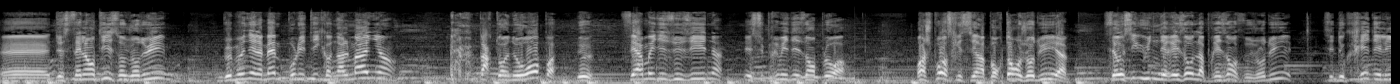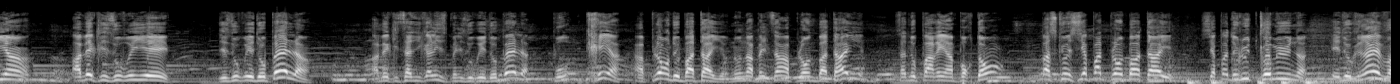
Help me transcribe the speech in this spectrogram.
eh, de Stellantis aujourd'hui, veut mener la même politique en Allemagne, partout en Europe, de fermer des usines et supprimer des emplois. Moi, je pense que c'est important aujourd'hui. C'est aussi une des raisons de la présence aujourd'hui, c'est de créer des liens avec les ouvriers, des ouvriers d'Opel, avec les syndicalistes et les ouvriers d'Opel, pour créer un, plan de bataille. Nous on appelle ça un plan de bataille. Ça nous paraît important parce que s'il n'y a pas de plan de bataille, s'il n'y a pas de lutte commune et de grève,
